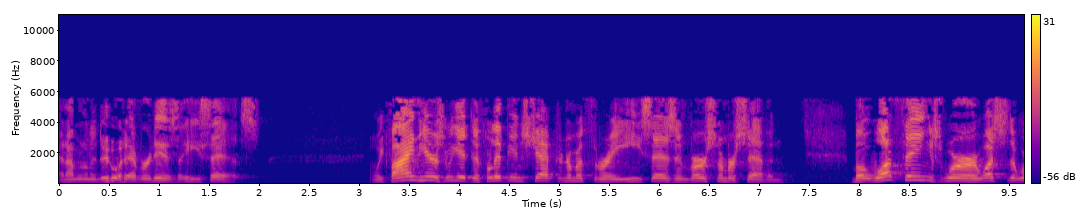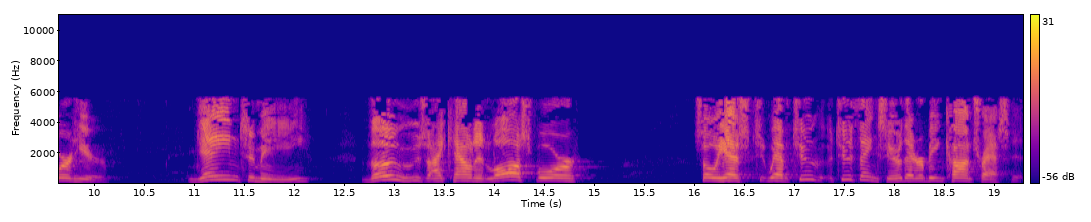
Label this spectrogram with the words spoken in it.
and I'm going to do whatever it is that he says." We find here as we get to Philippians chapter number three, he says in verse number seven, "But what things were? What's the word here? Gain to me." Those I counted loss for. So he has we have two, two things here that are being contrasted.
